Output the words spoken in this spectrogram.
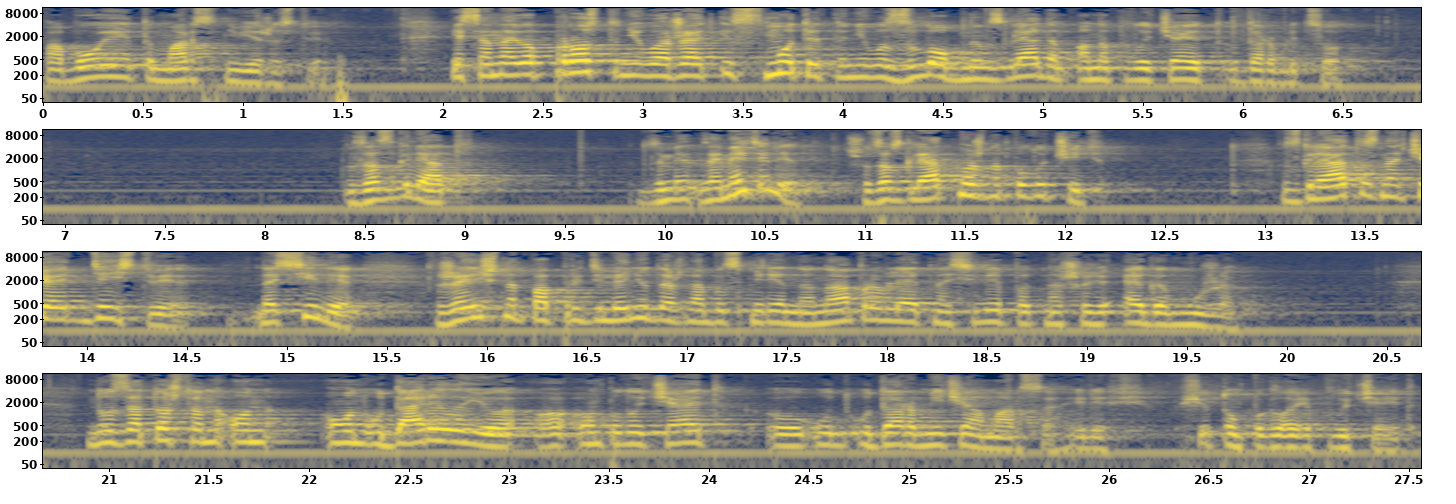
Побои – это Марс в невежестве. Если она его просто не уважает и смотрит на него злобным взглядом, она получает удар в лицо. За взгляд. Заметили, что за взгляд можно получить? Взгляд означает действие. Насилие. Женщина по определению должна быть смиренна. Она проявляет насилие по отношению эго мужа. Но за то, что он, он, он ударил ее, он получает э, удар меча Марса, или щитом по голове получает.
